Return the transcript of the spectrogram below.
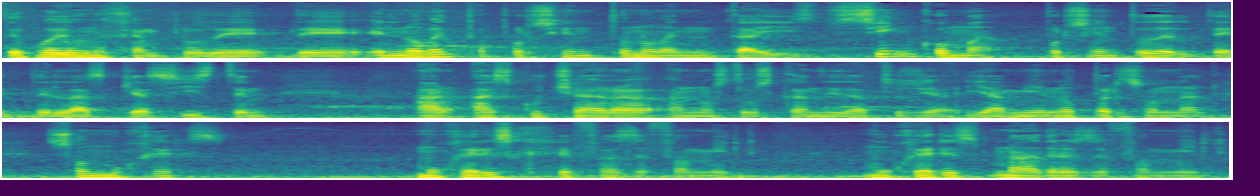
te voy a dar un ejemplo, de, de el 90%, 95% más por ciento de, de- de las que asisten a, escuchar a, a nuestros candidatos y a, y a mí en lo personal son mujeres, mujeres jefas de familia, mujeres madres de familia,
